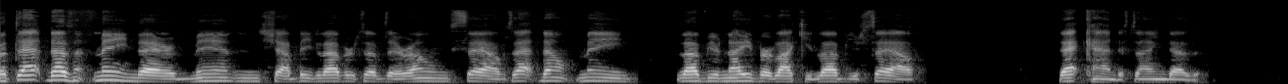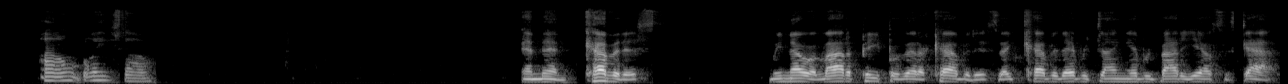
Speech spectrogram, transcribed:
But that doesn't mean their men shall be lovers of their own selves. That don't mean love your neighbor like you love yourself. That kind of thing, does it? I don't believe so. And then covetous. We know a lot of people that are covetous. They covet everything everybody else has got.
